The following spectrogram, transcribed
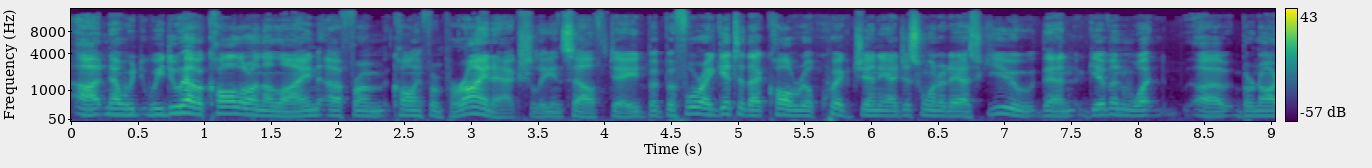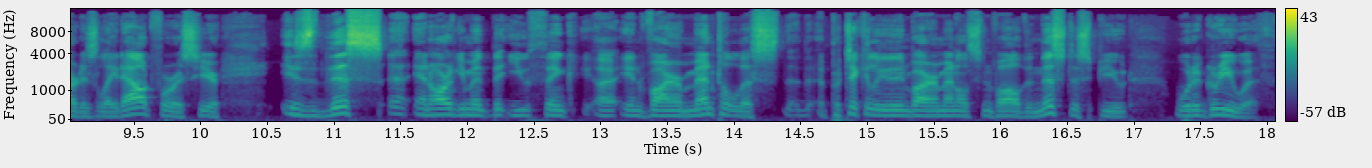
Uh, now we, we do have a caller on the line uh, from calling from Perrine actually in South Dade. But before I get to that call, real quick, Jenny, I just wanted to ask you then, given what uh, Bernard has laid out for us here, is this an argument that you think uh, environmentalists, particularly the environmentalists involved in this dispute, would agree with?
